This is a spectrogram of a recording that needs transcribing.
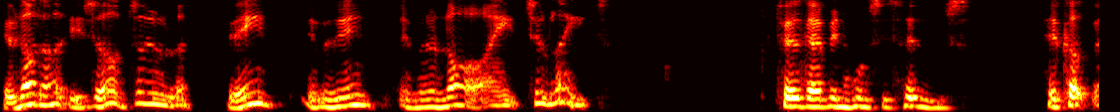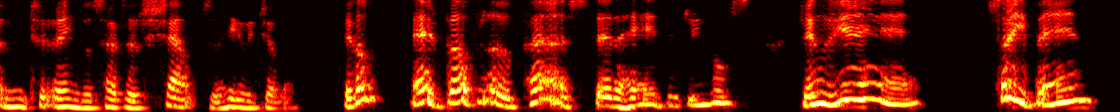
If not, uh, it's not too it ain't, if it ain't, if it not, ain't too late. Two gathering horses' hooves. Hickok and two Jingles have to shout to hear each other. Hickok, there's Buffalo Pass dead ahead, to Jingles. Jingles, yeah. Say, Ben,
